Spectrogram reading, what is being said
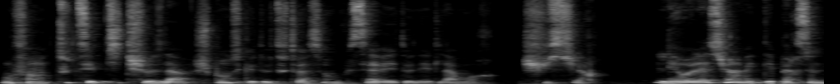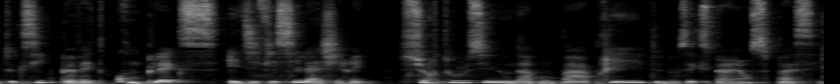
Enfin, toutes ces petites choses-là, je pense que de toute façon, vous savez donner de l'amour. Je suis sûre. Les relations avec des personnes toxiques peuvent être complexes et difficiles à gérer, surtout si nous n'avons pas appris de nos expériences passées.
